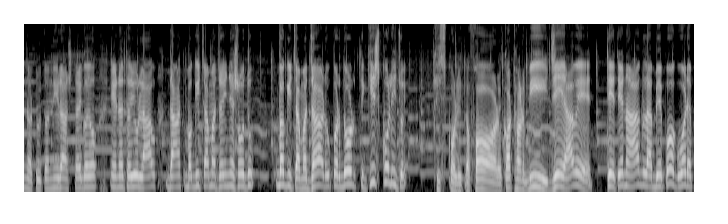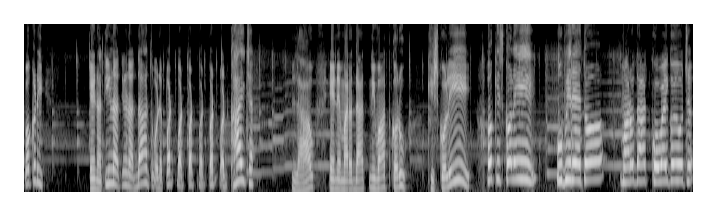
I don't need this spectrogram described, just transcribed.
નટુ તો નિરાશ થઈ ગયો. એને થયું, લાવ, દાંત બગીચામાં જઈને શોધું. બગીચામાં ઝાડ ઉપર દોડતી ખિસકોલી જોઈ. ખિસકોલી તો ફળ, કઠણ બી જે આવે તે તેના આગલા બે પગ વડે પકડી. એના તીણા તીણા દાંત વડે પટપટ પટપટ પટપટ ખાય છે. લાવ, એને મારા દાંતની વાત કરું. ખિસકોલી, ઓ ખિસકોલી. ઊભી રહે તો? મારો દાંત કોવાઈ ગયો છે.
